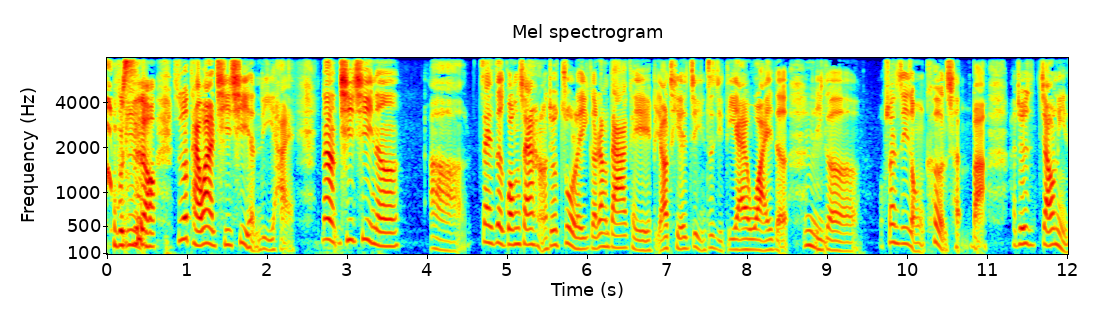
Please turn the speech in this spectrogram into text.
不是哦，嗯、是说台湾的漆器很厉害。那漆器呢？啊、呃，在这个光山行就做了一个让大家可以比较贴近自己 DIY 的一个，嗯、算是一种课程吧。他就是教你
